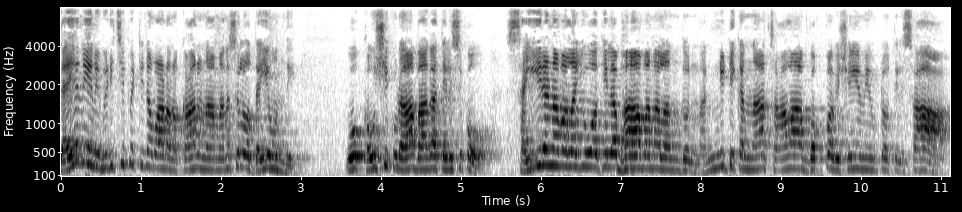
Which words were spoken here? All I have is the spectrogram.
దయ నేను విడిచిపెట్టిన వాడను కాను నా మనసులో దయ ఉంది. ఓ కౌశికుడా బాగా తెలుసుకో. సైరణ వలయు అఖిల భావనలందు అన్నిటికన్నా చాలా గొప్ప విషయం ఏమిటో తెలుసా?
